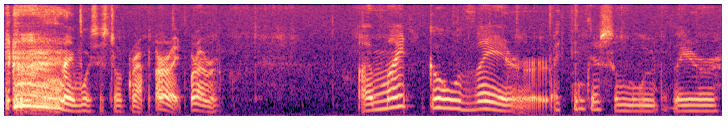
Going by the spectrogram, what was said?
My voice is still crap. Alright, whatever. I might go there. I think there's some loot there.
